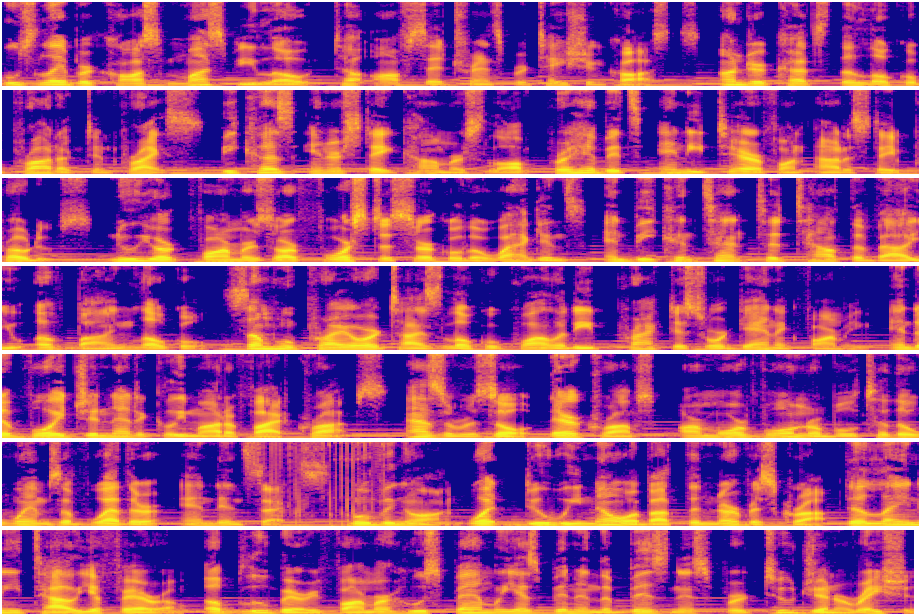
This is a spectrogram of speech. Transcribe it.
whose labor costs must be low to offset transportation costs, undercuts the local product in price. Because interstate commerce law prohibits any tariff on out of state produce, New York farmers are forced to circle the wagons and be content to tout the value of buying local. Some who prioritize local quality practice organic farming and avoid genetically modified crops. As a result, their crops are more vulnerable to the whims of weather and insects. Moving on, what do we know about the nervous crop? Delaney Taliaferro, a blueberry farmer whose family has been in the business for two generations,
